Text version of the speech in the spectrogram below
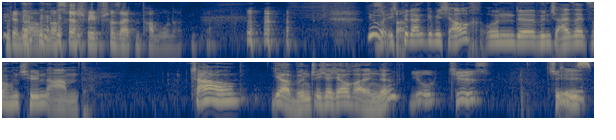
genau. Nostria schwebt schon seit ein paar Monaten. Jo, Super. ich bedanke mich auch und äh, wünsche allseits noch einen schönen Abend. Ciao. Ja, wünsche ich euch auch allen, ne? Jo, tschüss. Tschüss.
